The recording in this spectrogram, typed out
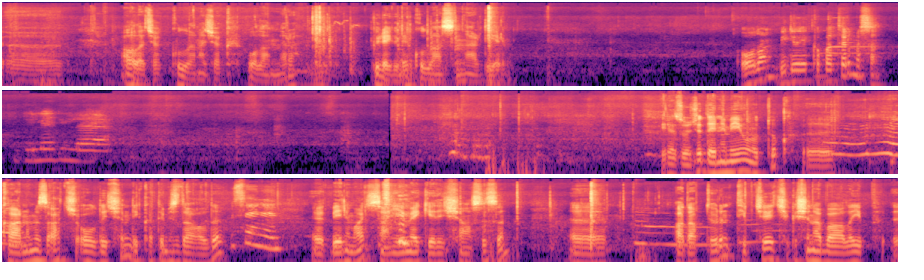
Ee, alacak, kullanacak olanlara güle güle kullansınlar diyelim. Oğlum videoyu kapatır mısın? Güle güle. Biraz önce denemeyi unuttuk. Ee, karnımız aç olduğu için dikkatimiz dağıldı. Senin. Evet benim aç. Sen yemek yedin şanslısın. Ee, adaptörün tip C çıkışına bağlayıp e,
